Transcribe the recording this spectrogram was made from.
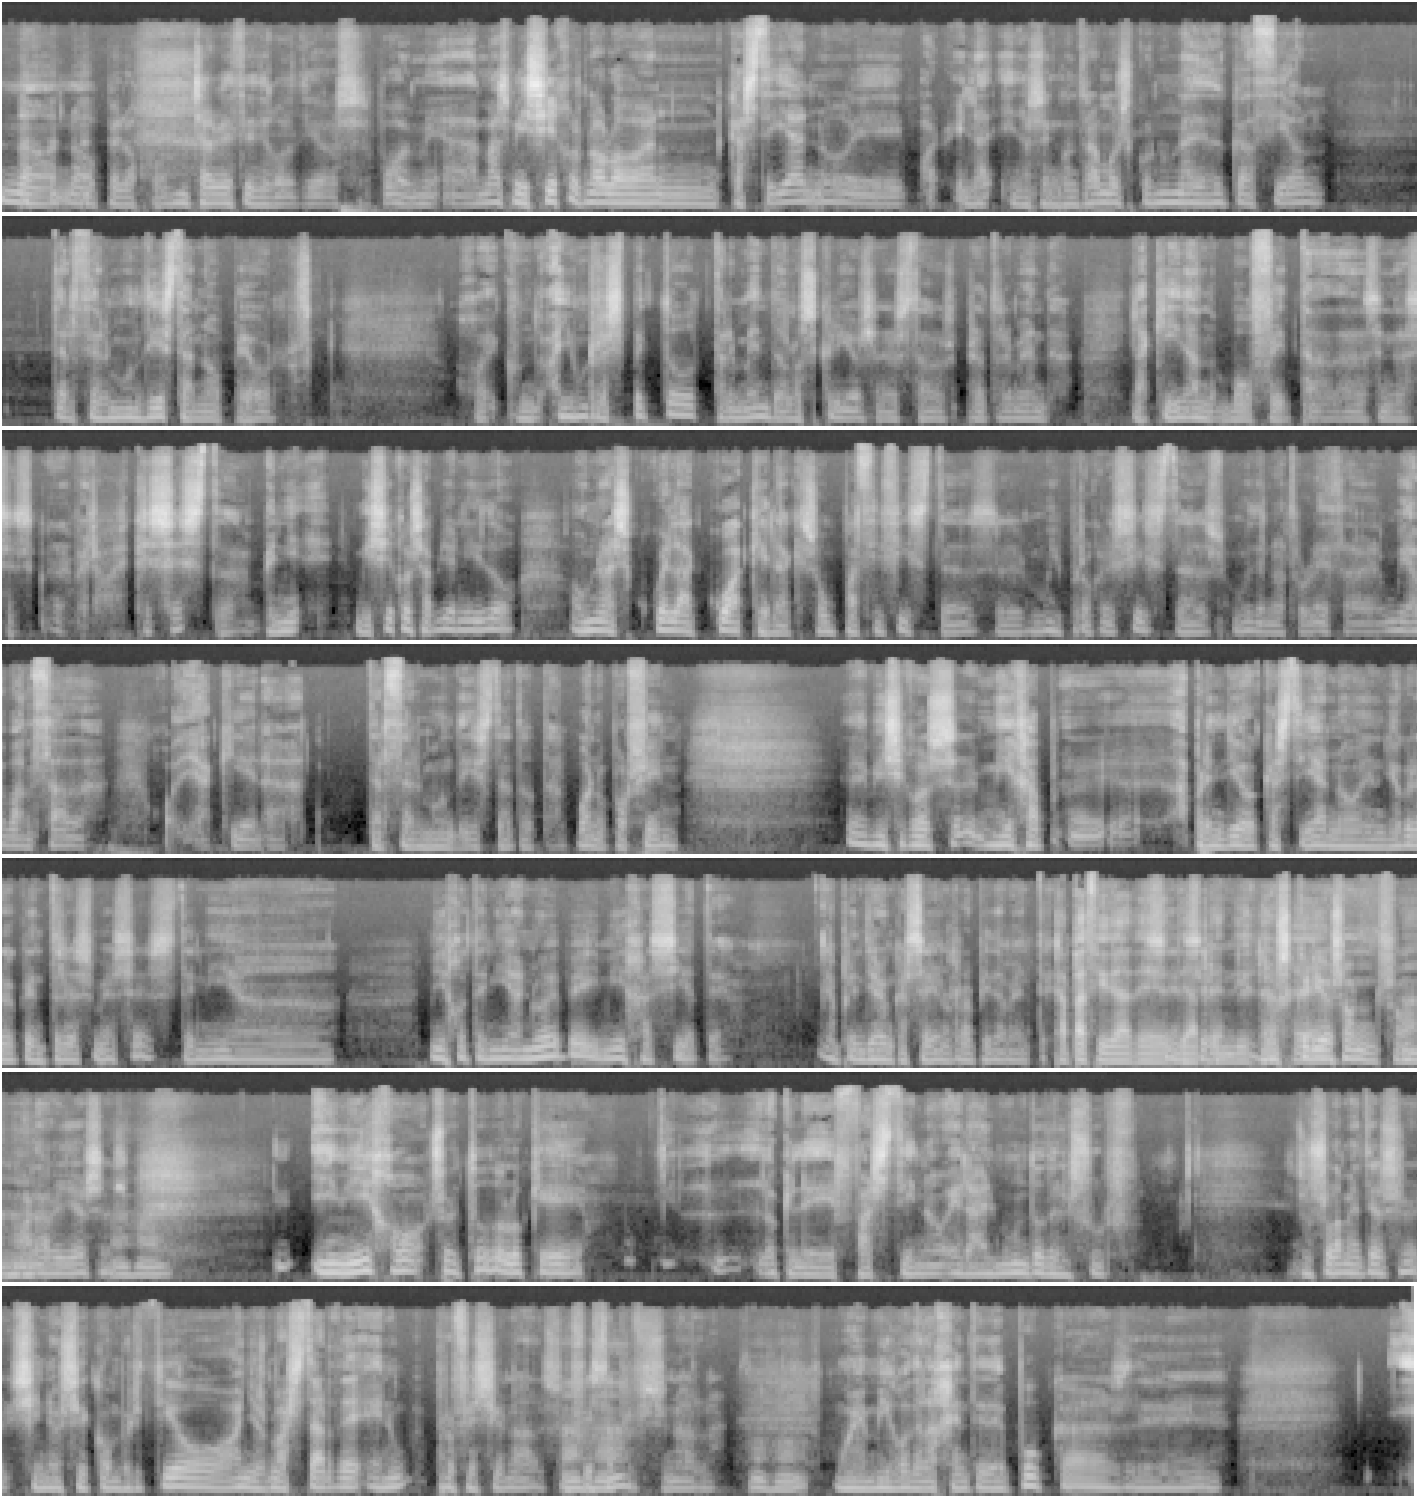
no, no, pero jo, muchas veces digo, Dios, pues, me, además mis hijos no hablaban castellano y, bueno, y, la, y, nos encontramos con una educación tercermundista, no, peor. Joder, hay un respeto tremendo a los críos en Estados pero tremenda. Y aquí dando bofetadas en las escuelas. Pero, ¿qué es esto? Mis hijos habían ido a una escuela cuáquera, que son pacifistas, eh, muy progresistas, muy de naturaleza, muy avanzada. Joder, aquí era tercermundista total. Bueno, por fin, eh, mis hijos, mi hija eh, aprendió castellano en, yo creo que en tres meses. Tenía, mi hijo tenía nueve y mi hija siete. Y aprendieron castellano rápidamente. Capacidad de, sí, de sí. aprendizaje. Los críos son, son ajá, maravillosos. Ajá. Y, y mi hijo, sobre todo, lo que lo que le fascinó era el mundo del surf. No solamente eso, sino se convirtió años más tarde en un profesional, surfista Ajá. profesional. Muy amigo de la gente de Pucas. De...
